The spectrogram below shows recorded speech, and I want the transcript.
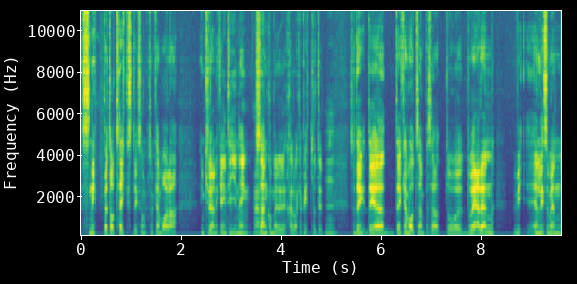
snippet av text liksom, som kan vara en krönika i en tidning. Sen kommer det själva kapitlet typ. Mm. Så det, det, det kan vara till exempel så här att då, då är det en, en, liksom en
